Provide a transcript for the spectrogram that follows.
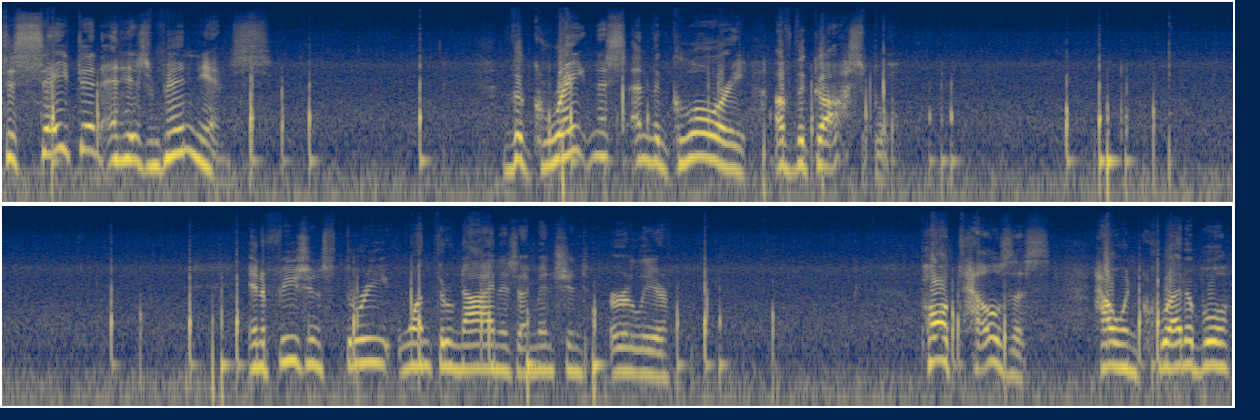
to Satan and his minions the greatness and the glory of the gospel. In Ephesians 3 1 through 9, as I mentioned earlier, Paul tells us how incredible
